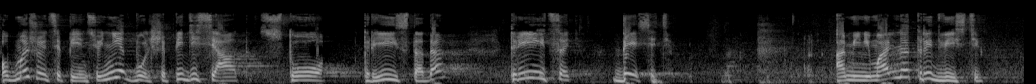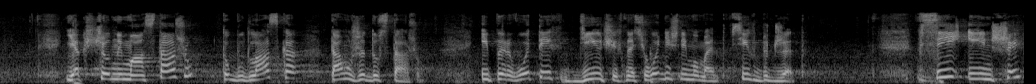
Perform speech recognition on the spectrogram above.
обмежуються пенсією не більше 50, 100, 300, да? 30, 10. А мінімальна 3200. Якщо нема стажу, то, будь ласка, там уже до стажу. І переводьте їх діючих на сьогоднішній момент всіх в бюджет. Всі інші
